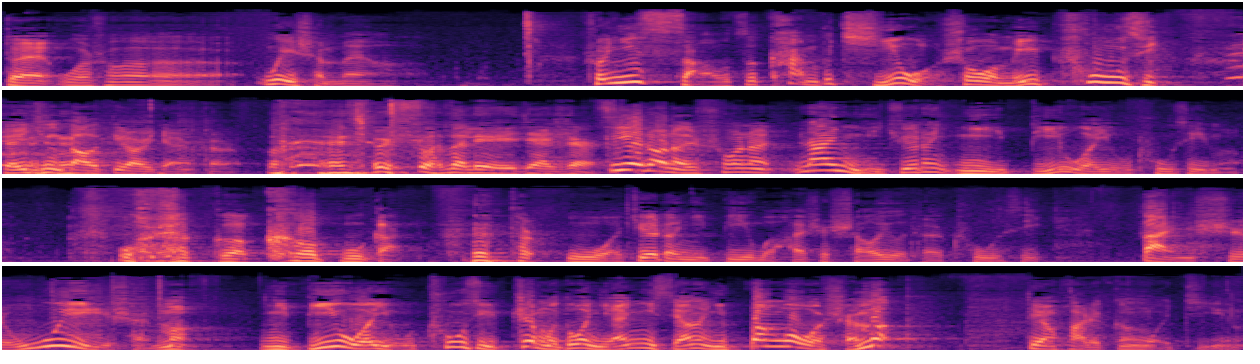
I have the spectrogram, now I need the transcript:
对我说为什么呀？说你嫂子看不起我，说我没出息，这已经到第二件事儿了。就说到另一件事儿。接着呢说呢，那你觉得你比我有出息吗？我说哥可不敢。他说我觉得你比我还是少有点出息，但是为什么你比我有出息这么多年？你想想你帮过我什么？电话里跟我急了。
